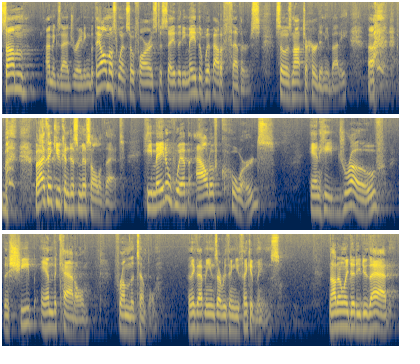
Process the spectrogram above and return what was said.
Some, I'm exaggerating, but they almost went so far as to say that he made the whip out of feathers so as not to hurt anybody. Uh, but, but I think you can dismiss all of that. He made a whip out of cords and he drove the sheep and the cattle from the temple. I think that means everything you think it means. Not only did he do that,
